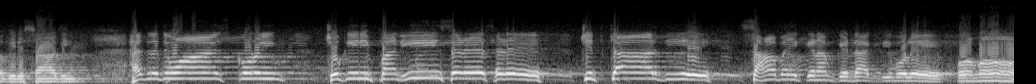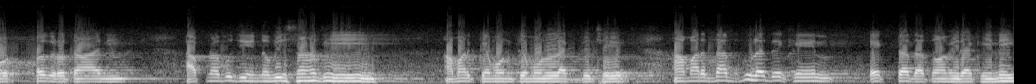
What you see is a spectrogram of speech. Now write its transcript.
নবীর সাহাবি। হজরত করুন চোখের পানি ছেড়ে ছেড়ে চিৎকার দিয়ে সাহাবাই কেরামকে ডাক দিয়ে বলে, ওমর হজরত আনি আপনার বুঝি নবীর সাহাবি? আমার কেমন কেমন লাগতেছে? আমার দাঁতগুলা দেখেন, একটা দাঁত আমি রাখি নেই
